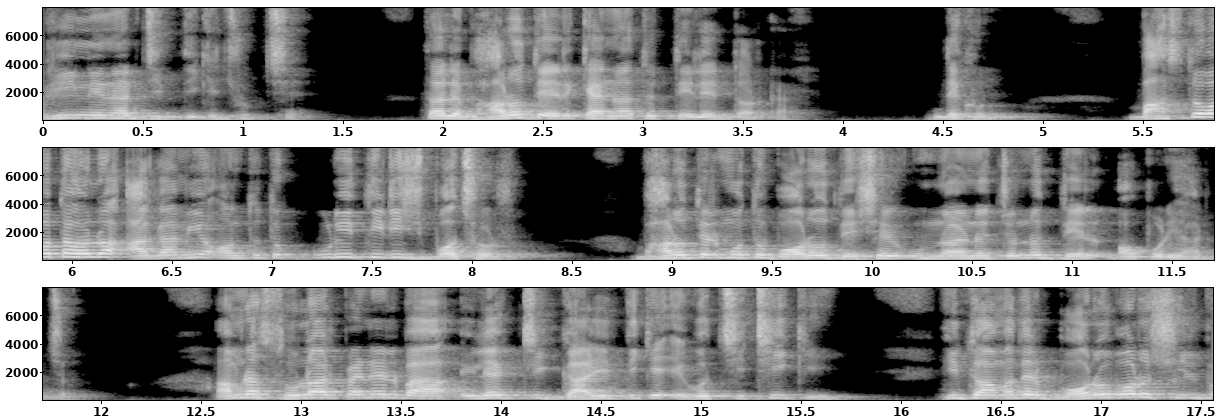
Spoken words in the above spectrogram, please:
গ্রিন এনার্জির দিকে ঝুঁকছে। তাহলে ভারতের কেন এত তেলের দরকার? দেখুন, বাস্তবতা হলো আগামী অন্তত কুড়ি তিরিশ বছর ভারতের মতো বড় দেশের উন্নয়নের জন্য তেল অপরিহার্য। আমরা সোলার প্যানেল বা ইলেকট্রিক গাড়ির দিকে এগোচ্ছি ঠিকই, কিন্তু আমাদের বড় বড় শিল্প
